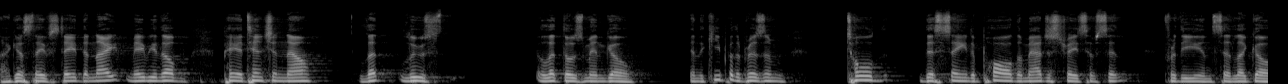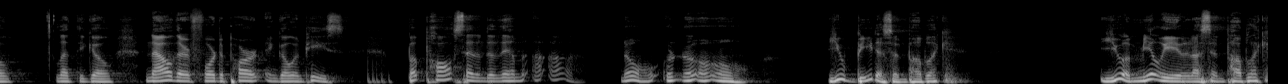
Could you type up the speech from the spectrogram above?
I guess they've stayed the night. Maybe they'll pay attention now. Let loose, let those men go. And the keeper of the prison told this saying to Paul, the magistrates have sent for thee and said, Let go, let thee go. Now therefore depart and go in peace. But Paul said unto them, uh uh no, no, no, you beat us in public. You humiliated us in public.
